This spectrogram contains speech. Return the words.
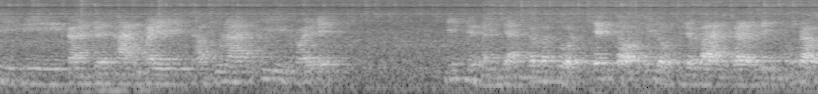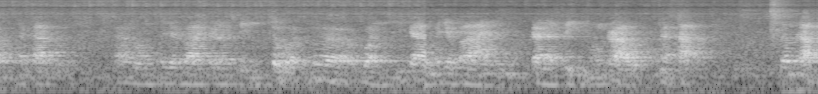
มีมีการเดินทางไปทำธุระที่ร้อยเอ็ดนิดหนึ่งยืนยันก็มาตรวจเช็คต่อ ที่โรงพยาบาลกาฬสินของเรานะครับทางโรงพยาบาลกาฬสินตรวจเมื่อวันที่9โรงพยาบาลกาฬสินของเรานะครับสำหรับ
